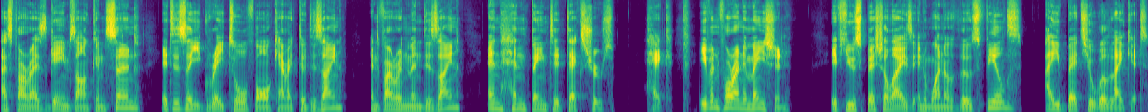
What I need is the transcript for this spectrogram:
As far as games are concerned, it is a great tool for character design, environment design, and hand-painted textures. Heck, even for animation. If you specialize in one of those fields, I bet you will like it.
